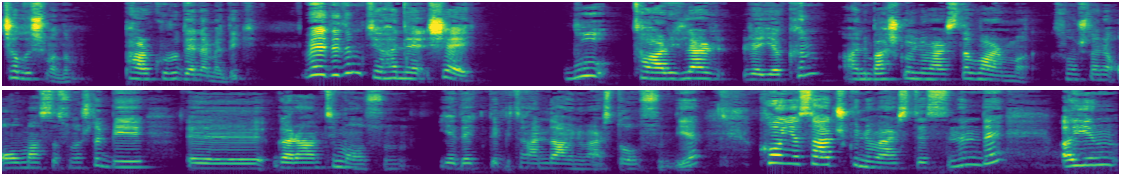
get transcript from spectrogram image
çalışmadım. Parkuru denemedik. Ve dedim ki hani şey bu tarihlere yakın hani başka üniversite var mı? Sonuçta hani olmazsa sonuçta bir e, garantim olsun. Yedekte bir tane daha üniversite olsun diye. Konya Selçuk Üniversitesi'nin de ayın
